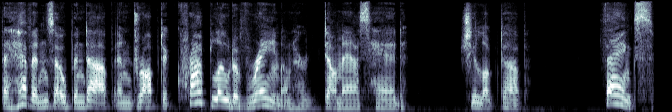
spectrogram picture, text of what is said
the heavens opened up and dropped a crapload of rain on her dumbass head. She looked up. Thanks.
